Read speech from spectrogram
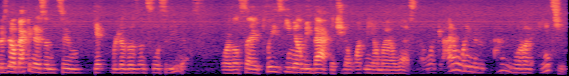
there's no mechanism to get rid of those unsolicited emails. Or they'll say, please email me back that you don't want me on my own list. I'm like, I don't even, I don't even want to answer you.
